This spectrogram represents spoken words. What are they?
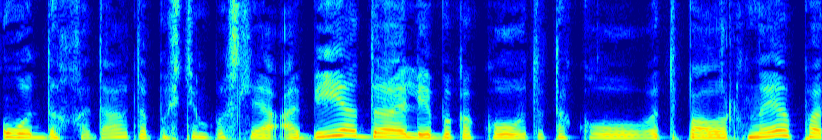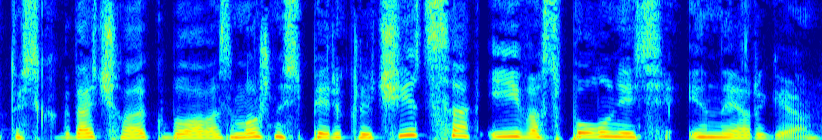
отдыха, да, допустим, после обеда, либо какого-то такого вот пауэрнепа, то есть когда человеку была возможность переключиться и восполнить энергию.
